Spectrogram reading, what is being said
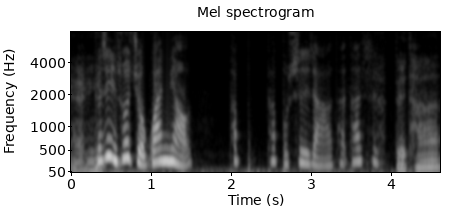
哎，可是你说九官鸟，他他不是啊，他他是对他。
